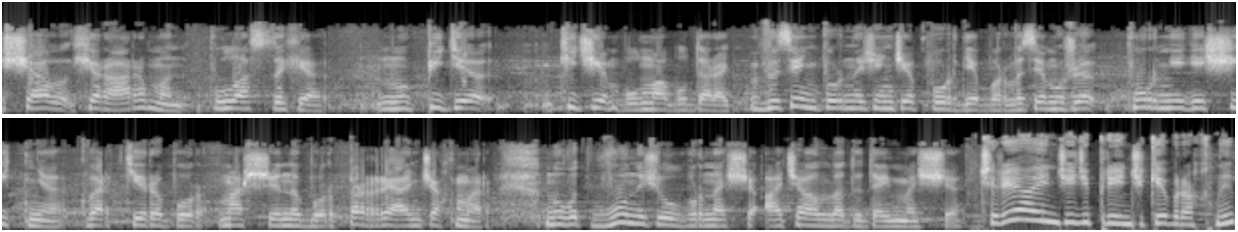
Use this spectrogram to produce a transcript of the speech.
ща херарымын пуластығы, ну пиде кичем булма булдарать. Візен пурны женже пурде бор, візем уже пурнеде щитня, квартира бор, машина бор, пірре анжахмар. Ну вот вуны жол бурнашы ача аллады даймашы. Чире айынжеди пренчике брахны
